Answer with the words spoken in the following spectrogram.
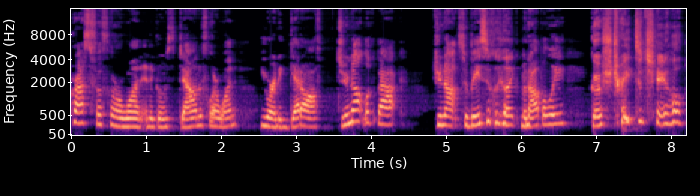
press for floor one and it goes down to floor one, you are to get off. Do not look back. Do not. So basically, like Monopoly, go straight to jail.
